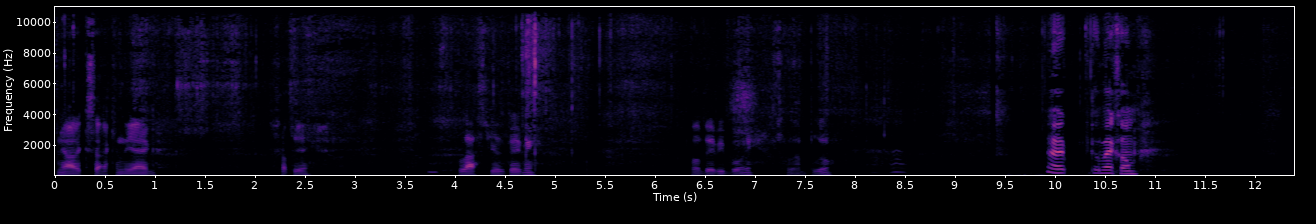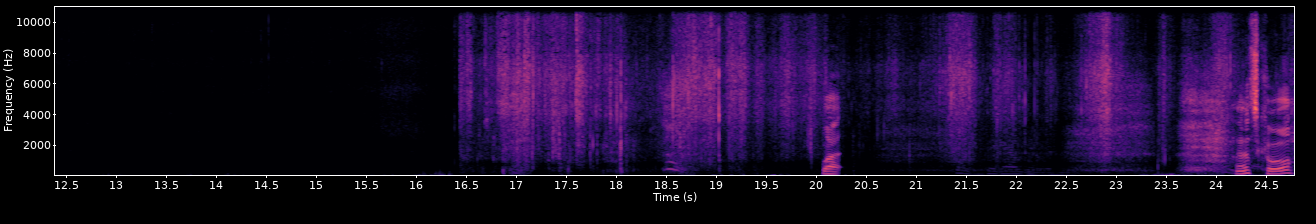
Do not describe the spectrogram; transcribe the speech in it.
amniotic sac in the egg. Probably last year's baby. Little baby boy. So that blue. Alright, go back home. What? That's cool.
